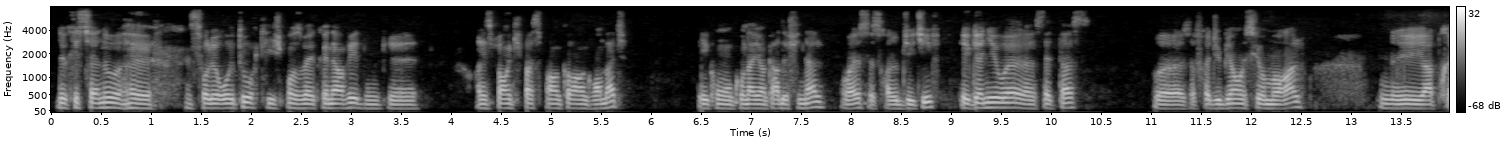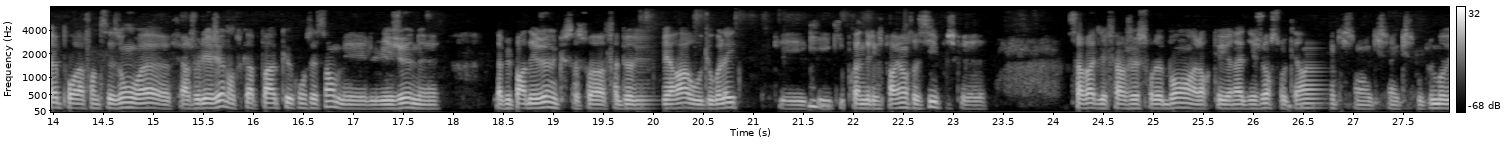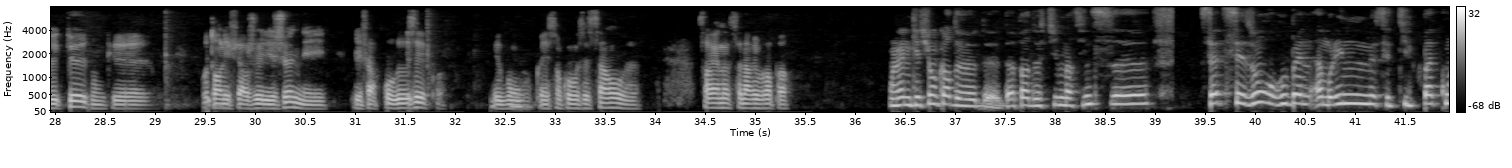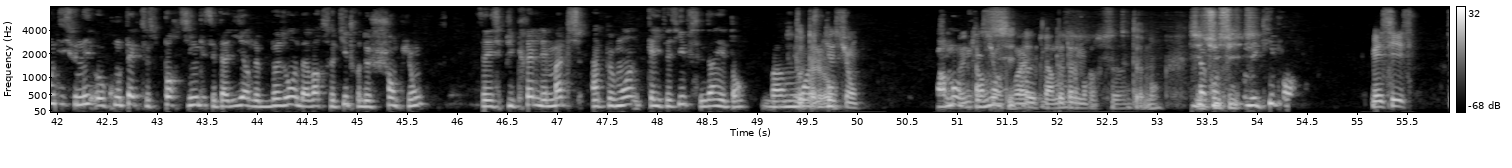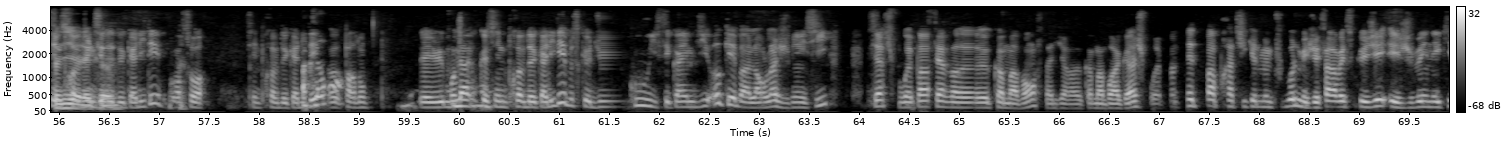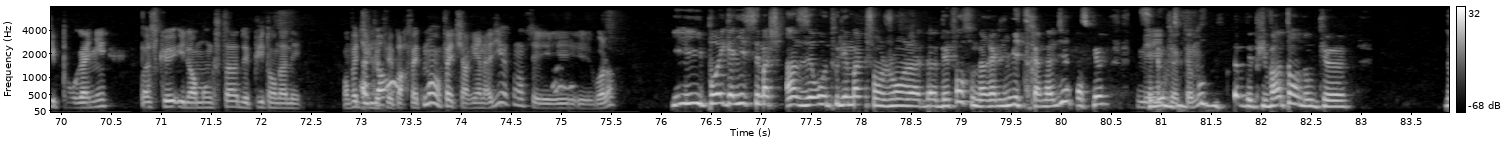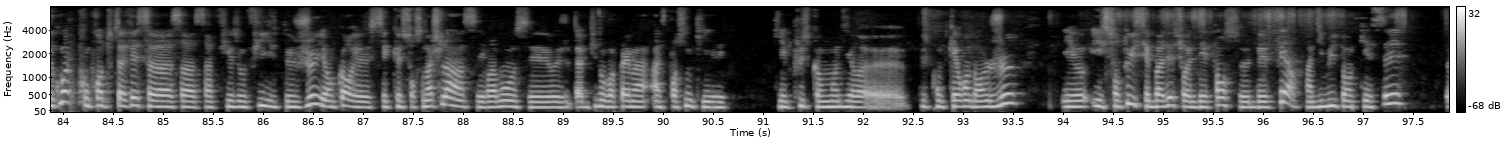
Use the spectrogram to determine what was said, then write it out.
de Cristiano euh, sur le retour qui, je pense, va être énervé. Donc, euh, en espérant qu'il fasse pas encore un grand match et qu'on aille en quart de finale. Ouais, ça sera l'objectif. Et gagner ouais, cette tasse, ça ferait du bien aussi au moral. Et après, pour la fin de saison, ouais, faire jouer les jeunes, en tout cas pas que Concessant, mais les jeunes, euh, la plupart des jeunes, que ce soit Fabio Vieira ou Diogo qui, prennent de l'expérience aussi, parce que ça va de les faire jouer sur le banc, alors qu'il y en a des joueurs sur le terrain qui sont, qui sont, qui sont plus mauvais qu'eux. Donc, autant les faire jouer les jeunes et les faire progresser. Quoi. Mais bon, mm. connaissant comment c'est ça, euh, ça, ça n'arrivera pas. On a une question encore de, de, la part de Steve Martins. Cette saison, Ruben Amorim ne s'est-il pas conditionné au contexte sporting, c'est-à-dire le besoin d'avoir ce titre de champion? Ça expliquerait les matchs un peu moins qualitatifs ces derniers temps. Bah, moi, totalement. Question. Clairement, clairement. Ouais, totalement. totalement. Mais c'est une preuve de qualité en soi c'est une preuve de qualité. Ah, oh, pardon. moi, je trouve que c'est une preuve de qualité parce que du coup, il s'est quand même dit, ok, bah alors là, je viens ici. Certes, je pourrais pas faire euh, comme avant, c'est-à-dire euh, comme à Braga, je pourrais peut-être pas pratiquer le même football, mais je vais faire avec ce que j'ai et je veux une équipe pour gagner parce qu'il en manque ça depuis tant d'années. En fait, il le fait parfaitement. En fait, il n'y a rien à dire. Hein, c'est voilà. Il, pourrait gagner ses matchs 1-0 tous les matchs en jouant la, la défense. On aurait limite rien à dire parce que c'est le depuis 20 ans. Donc euh, donc moi, je comprends tout à fait sa, philosophie de jeu et encore, euh, c'est que sur ce match-là. Hein, c'est vraiment, c'est euh, d'habitude on voit quand même un, Sporting qui est qui est plus comment dire, euh, plus conquérant dans le jeu et, surtout il s'est basé sur une défense de fer. Enfin, 10 buts encaissés.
